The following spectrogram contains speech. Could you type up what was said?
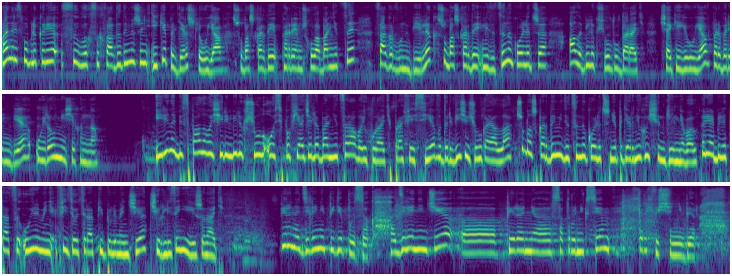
Пан республикаре сывлық сықлавдыдымы жын ике уяв. Шубашкарды пәррем шхула больницы, сагырвун билік, Шубашкарды медицина колледжі алы билік шул дулдарать. Шакиге уяв бір-бірінбе уйрыл мешихынна. Ирина Беспалова Шерембилик Шул Осипов яджеля больница рава хурать. Профессия в дырвище Шул. Шубашкарды медицины колледжне подерних ищен гильневал. Реабилитации уйремен физиотерапии бюлюменче чирлизене ишенать. Пирен отделение педипысок. Отделение э, пирен сотрудник 7 херхвище не бер.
